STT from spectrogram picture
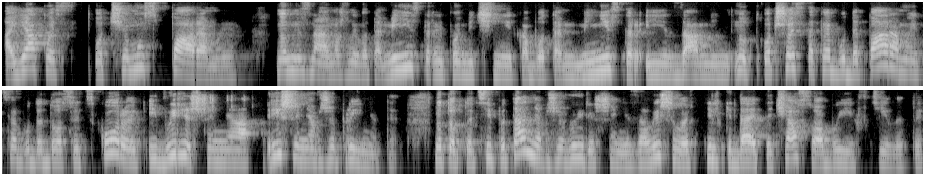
а якось от чомусь парами. Ну, не знаю, можливо, там міністр і помічник, або там міністр і заммін. Ну, от щось таке буде парами, і це буде досить скоро, і вирішення рішення вже прийняте. Ну тобто ці питання вже вирішені, залишилось тільки дайте часу, аби їх втілити.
